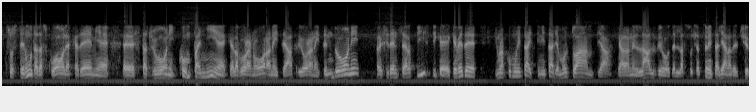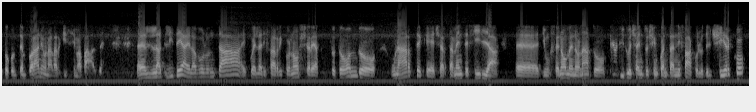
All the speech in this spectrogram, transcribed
sostenuta da scuole, accademie, eh, stagioni, compagnie che lavorano ora nei teatri, ora nei tendoni, residenze artistiche e che vede in una comunità in Italia molto ampia che ha nell'alveo dell'Associazione Italiana del Circo Contemporaneo una larghissima base. Eh, la, l'idea e la volontà è quella di far riconoscere a tutto tondo un'arte che è certamente figlia eh, di un fenomeno nato più di 250 anni fa, quello del circo,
